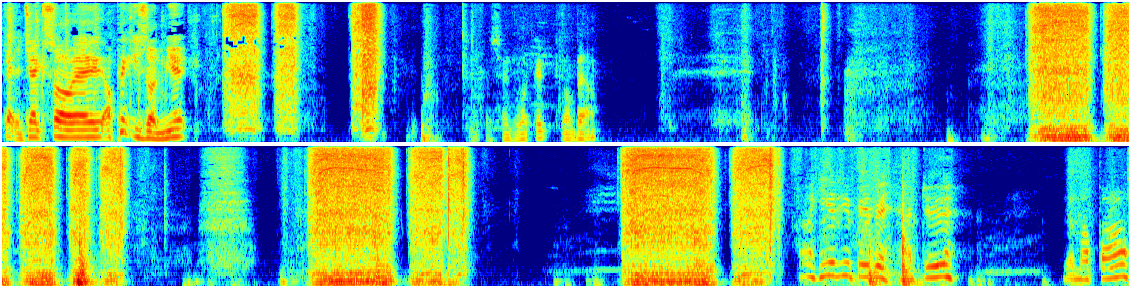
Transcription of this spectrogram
get the jigsaw out, I'll put these on mute. That sounds a lot good, a lot better. Hear you, baby. I do. You're my pal.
